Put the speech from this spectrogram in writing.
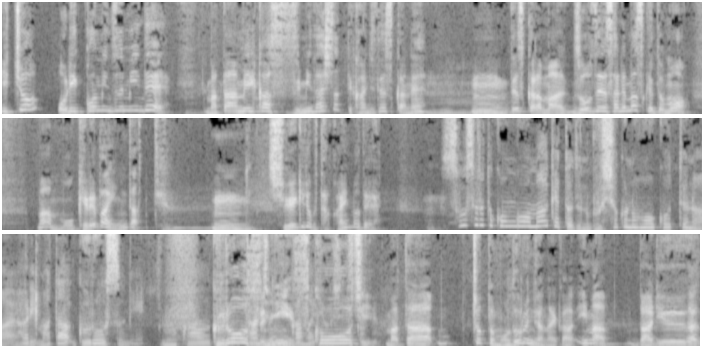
一応、織り込み済みで、またアメリカは進み出したって感じですかね、うん、ですから、まあ、増税されますけども、まあ、儲ければいいんだっていう、うん、収益力高いので。そうすると今後、マーケットでの物色の方向っていうのは、やはりまたグロースに向かうグロースに少し、またちょっと戻るんじゃないかな、今、バリューが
